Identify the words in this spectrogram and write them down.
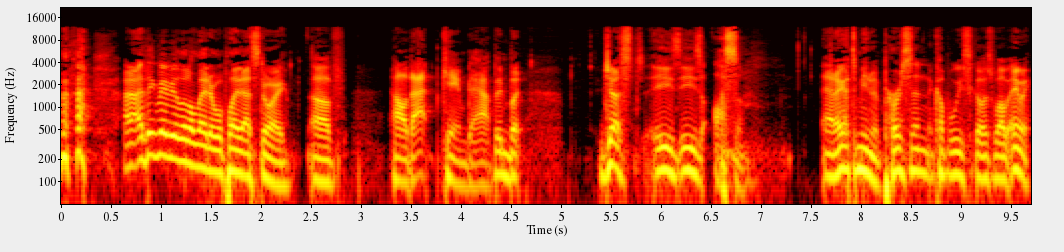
I think maybe a little later we'll play that story of how that came to happen, but just he's he's awesome, and I got to meet him in person a couple weeks ago as well. But anyway,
